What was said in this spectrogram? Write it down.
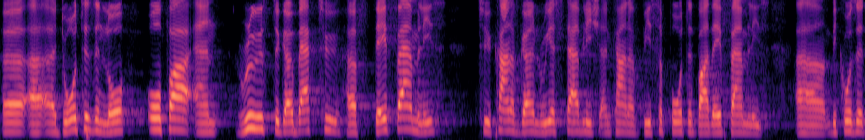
her, uh, her daughters in law, Orpah and Ruth, to go back to her, their families to kind of go and reestablish and kind of be supported by their families. Uh, because it,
